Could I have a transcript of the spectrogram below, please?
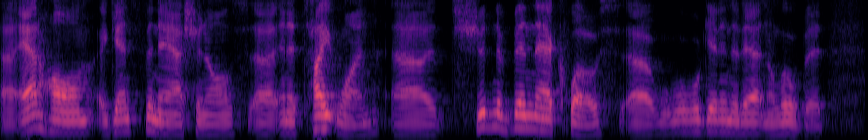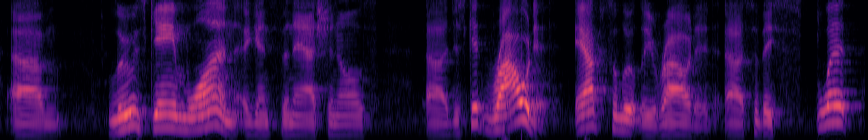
Uh, at home against the Nationals uh, in a tight one. Uh, shouldn't have been that close. Uh, we'll, we'll, get into that in a little bit. Um, lose game one against the Nationals, uh, just get routed, absolutely routed. Uh, so they split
